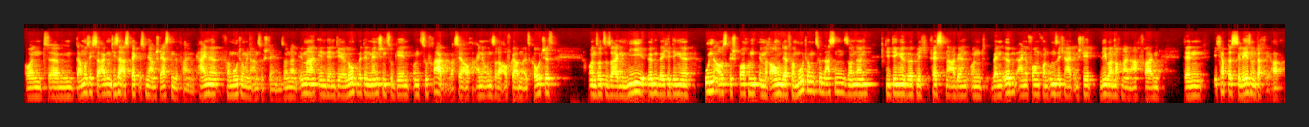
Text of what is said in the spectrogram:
Und ähm, da muss ich sagen, dieser Aspekt ist mir am schwersten gefallen, keine Vermutungen anzustellen, sondern immer in den Dialog mit den Menschen zu gehen und zu fragen, was ja auch eine unserer Aufgaben als Coach ist und sozusagen nie irgendwelche Dinge unausgesprochen im Raum der Vermutung zu lassen, sondern die Dinge wirklich festnageln und wenn irgendeine Form von Unsicherheit entsteht, lieber nochmal nachfragen. Denn ich habe das gelesen und dachte, ja,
